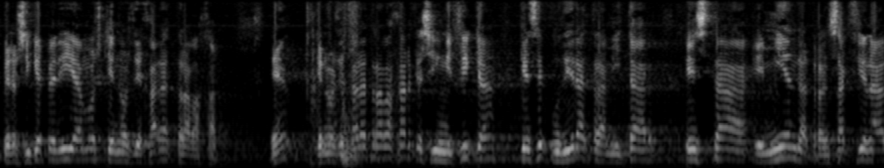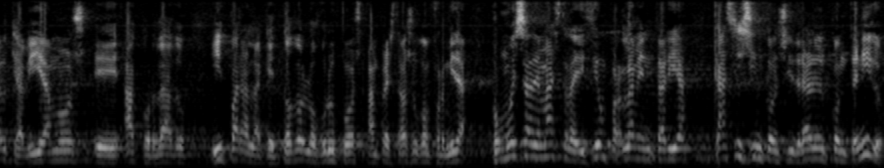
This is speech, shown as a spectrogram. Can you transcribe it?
Pero sí que pedíamos que nos dejara trabajar. ¿eh? que nos dejara trabajar, que significa que se pudiera tramitar esta enmienda transaccional que habíamos eh, acordado y para la que todos los grupos han prestado su conformidad, como es además tradición parlamentaria casi sin considerar el contenido,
